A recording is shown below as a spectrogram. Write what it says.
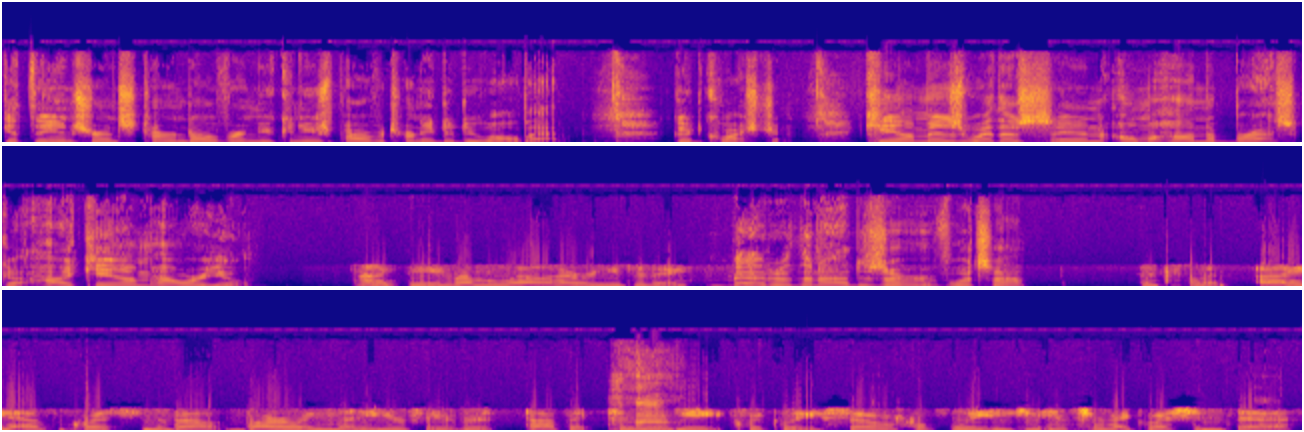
Get the insurance turned over, and you can use power of attorney to do all that. Good question. Kim is with us in Omaha, Nebraska. Hi, Kim. How are you? Hi, Dave. I'm well. How are you today? Better than I deserve. What's up? Excellent. I have a question about borrowing money, your favorite topic to mediate quickly. So hopefully you can answer my question fast.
